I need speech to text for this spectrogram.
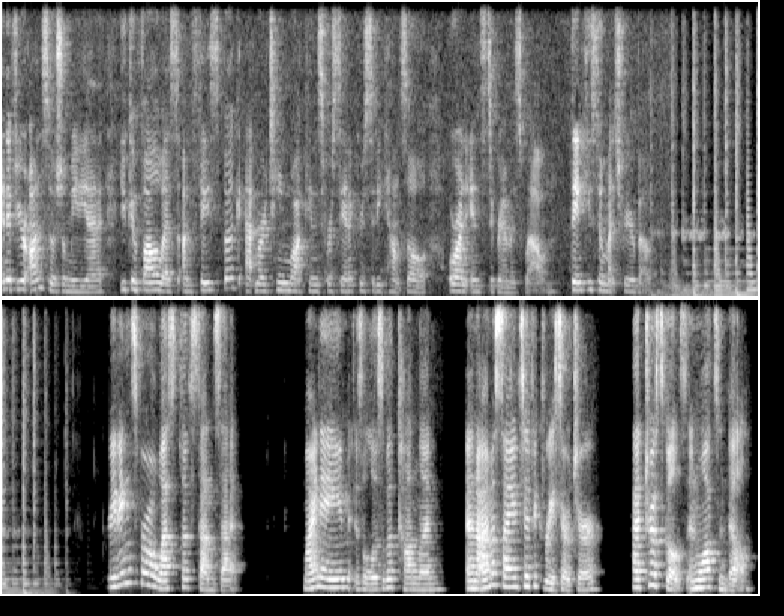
And if you're on social media, you can follow us on Facebook at Martine Watkins for Santa Cruz City Council or on Instagram as well. Thank you so much for your vote. Greetings from a Westcliff sunset. My name is Elizabeth Conlon, and I'm a scientific researcher at Driscoll's in Watsonville.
